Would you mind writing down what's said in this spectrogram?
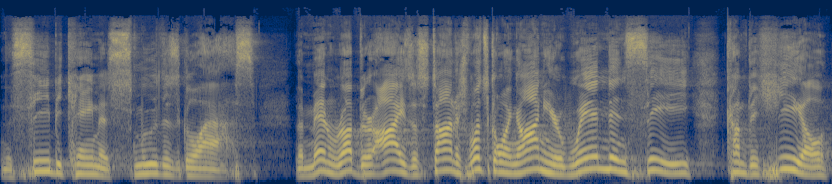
And the sea became as smooth as glass the men rubbed their eyes, astonished. What's going on here? Wind and sea come to heel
